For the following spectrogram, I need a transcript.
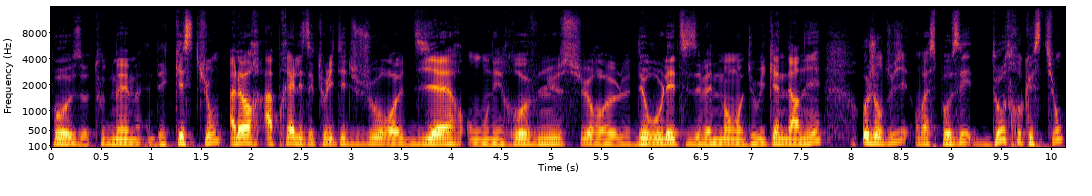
pose tout de même des questions. Alors, après les actualités du jour d'hier, on est revenu sur le déroulé de ces événements du week-end dernier. Aujourd'hui, on va se poser d'autres questions.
